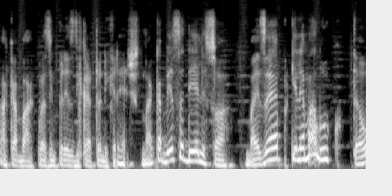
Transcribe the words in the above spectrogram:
acabar com as empresas de cartão de crédito. Na cabeça dele dele só. Mas é porque ele é maluco. Então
